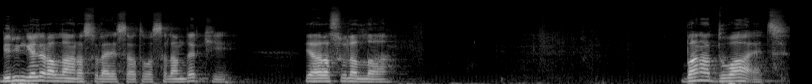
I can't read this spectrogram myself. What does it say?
Bir gün gelir Allah'ın Resulü aleyhissalatü vesselam der ki Ya Resulallah bana dua et.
